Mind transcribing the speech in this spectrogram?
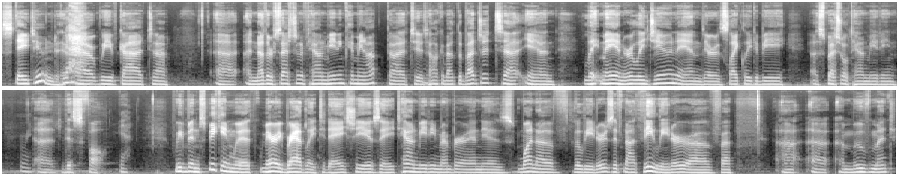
stay tuned. Yeah. Uh, we've got uh, uh, another session of town meeting coming up uh, to talk about the budget uh, in late May and early June, and there's likely to be a special town meeting Right. uh, this fall. Yeah. We've been speaking with Mary Bradley today. She is a town meeting member and is one of the leaders, if not the leader, of uh, uh, a, a movement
